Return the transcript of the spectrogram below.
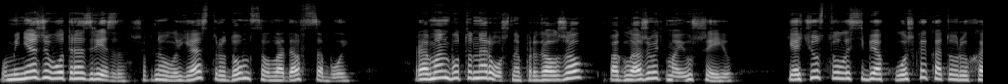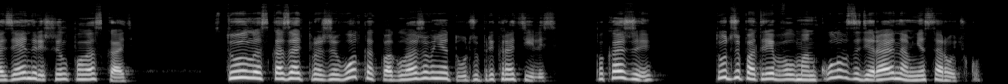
«У меня живот разрезан», — шепнула я, с трудом совладав с собой. Роман будто нарочно продолжал поглаживать мою шею. Я чувствовала себя кошкой, которую хозяин решил полоскать. Стоило сказать про живот, как поглаживания тут же прекратились. «Покажи». Тут же потребовал Манкулов, задирая на мне сорочку.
